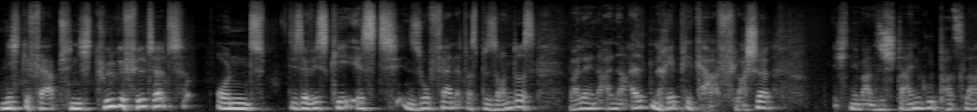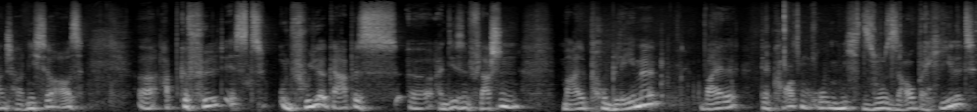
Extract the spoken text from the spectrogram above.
Nicht gefärbt, nicht kühl gefiltert und dieser Whisky ist insofern etwas Besonderes, weil er in einer alten Replikaflasche, ich nehme an, das Steingut, Porzellan schaut nicht so aus, äh, abgefüllt ist. Und früher gab es äh, an diesen Flaschen mal Probleme, weil der Korken oben nicht so sauber hielt.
